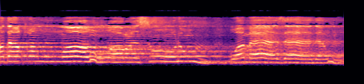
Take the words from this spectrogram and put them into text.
وَصَدَقَ اللَّهُ وَرَسُولُهُ ۚ وَمَا زَادَهُمْ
